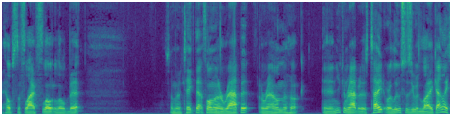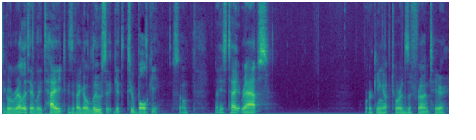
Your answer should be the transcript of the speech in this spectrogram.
Helps the fly float a little bit. So I'm going to take that foam and wrap it around the hook. And you can wrap it as tight or loose as you would like. I like to go relatively tight because if I go loose, it gets too bulky. So nice tight wraps. Working up towards the front here.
